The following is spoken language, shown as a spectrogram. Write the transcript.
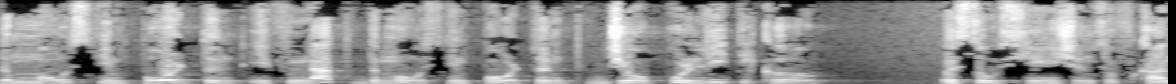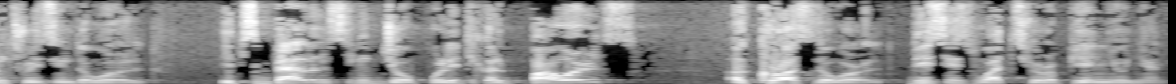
the most important, if not the most important, geopolitical associations of countries in the world. It's balancing geopolitical powers across the world. This is what's European Union.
